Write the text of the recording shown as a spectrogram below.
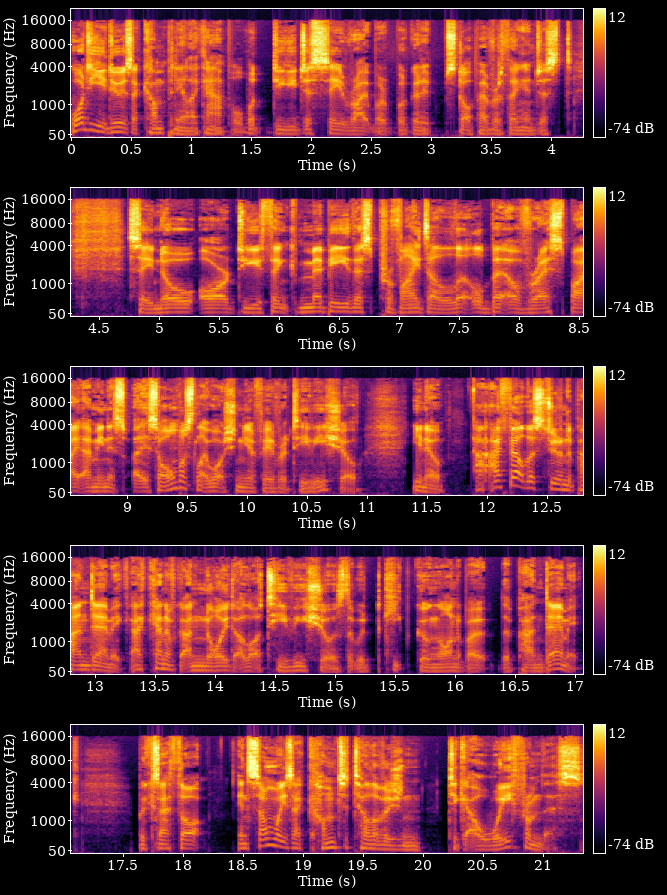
what do you do as a company like Apple? What do you just say? Right, we're we're going to stop everything and just say no, or do you think maybe this provides a little bit of respite? I mean, it's it's almost like watching your favorite TV show. You know, I, I felt this during the pandemic. I kind of got annoyed at a lot of TV shows that would keep going on about the pandemic because I thought, in some ways, I come to television to get away from this.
